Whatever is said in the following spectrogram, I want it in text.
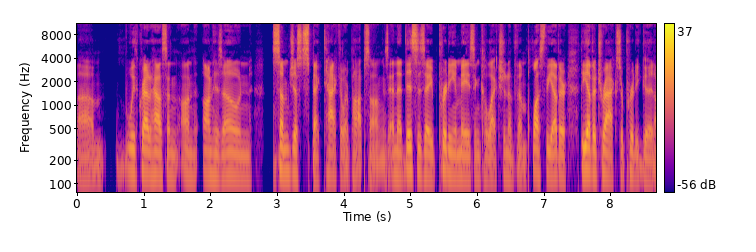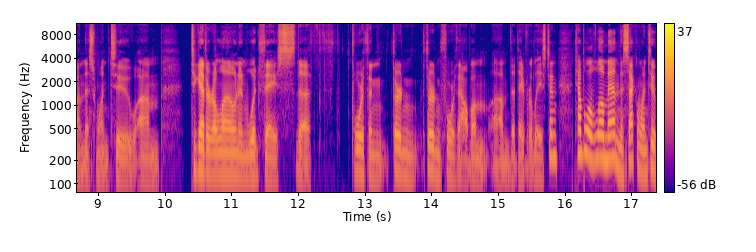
um, with Crowded House on, on on his own some just spectacular pop songs, and that this is a pretty amazing collection of them. Plus the other the other tracks are pretty good on this one too. Um, Together Alone and Woodface, the fourth and third and third and fourth album um, that they've released, and Temple of Low Men, the second one too.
